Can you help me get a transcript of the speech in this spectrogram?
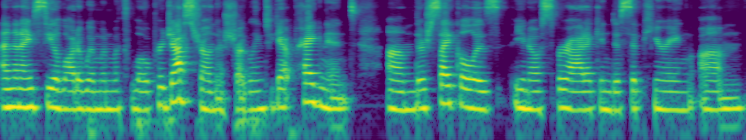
And then I see a lot of women with low progesterone, they're struggling to get pregnant. Um, their cycle is, you know, sporadic and disappearing. Um,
